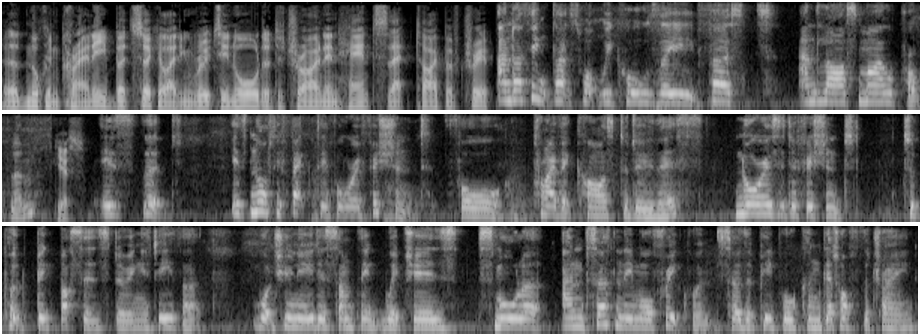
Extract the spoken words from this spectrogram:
uh, nook and cranny, but circulating routes in order to try and enhance that type of trip. And I think that's what we call the first and last mile problem. Yes. Is that it's not effective or efficient for private cars to do this nor is it efficient to put big buses doing it either. What you need is something which is smaller and certainly more frequent so that people can get off the train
